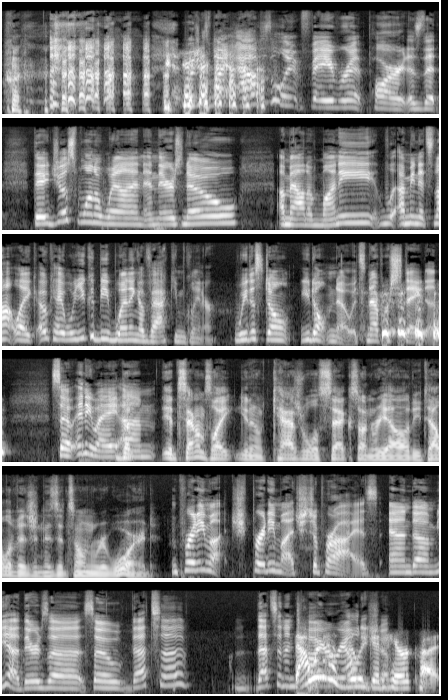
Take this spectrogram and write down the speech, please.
Which is my absolute favorite part is that they just want to win and there's no amount of money. I mean, it's not like, okay, well, you could be winning a vacuum cleaner. We just don't, you don't know. It's never stated. So anyway, But um, it sounds like you know casual sex on reality television is its own reward. pretty much, pretty much surprise. And um, yeah, there's a, so that's a, that's an That entire one had reality really good show.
